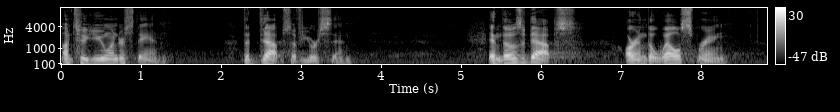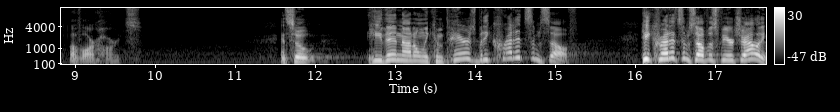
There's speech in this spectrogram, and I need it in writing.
until you understand the depths of your sin. And those depths are in the wellspring of our hearts. And so he then not only compares, but he credits himself. He credits himself with spirituality.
